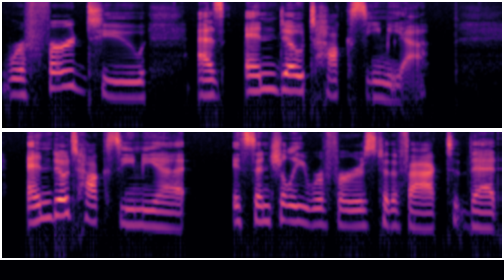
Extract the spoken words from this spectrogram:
referred to as endotoxemia. Endotoxemia essentially refers to the fact that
